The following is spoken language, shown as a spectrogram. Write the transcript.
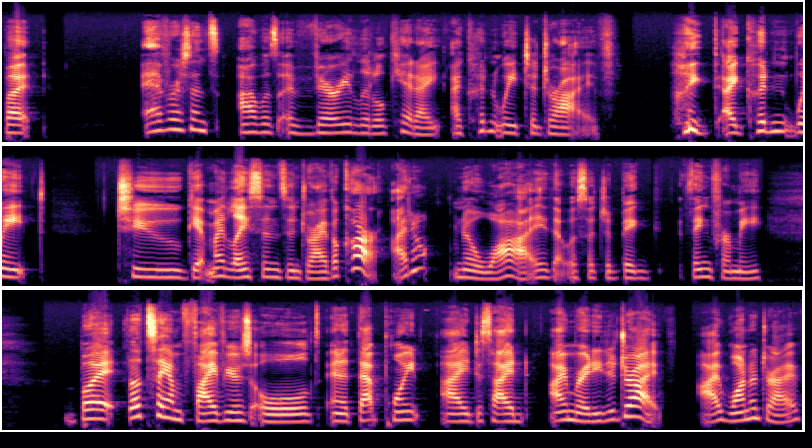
but ever since I was a very little kid, I, I couldn't wait to drive. I, I couldn't wait to get my license and drive a car. I don't know why that was such a big thing for me. But let's say I'm five years old, and at that point, I decide I'm ready to drive. I want to drive.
